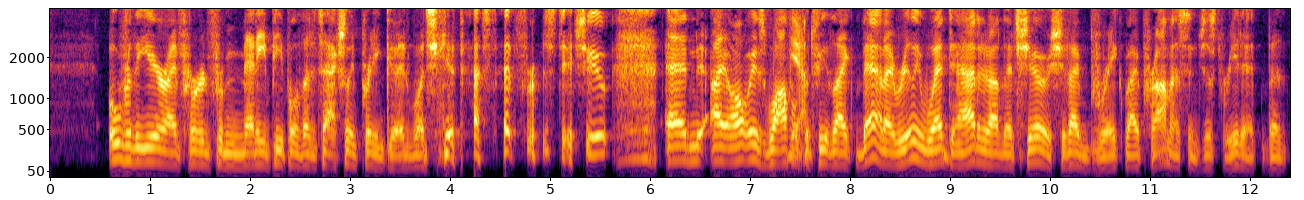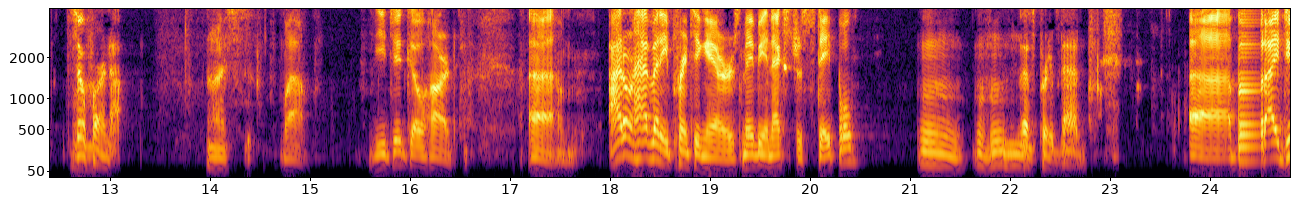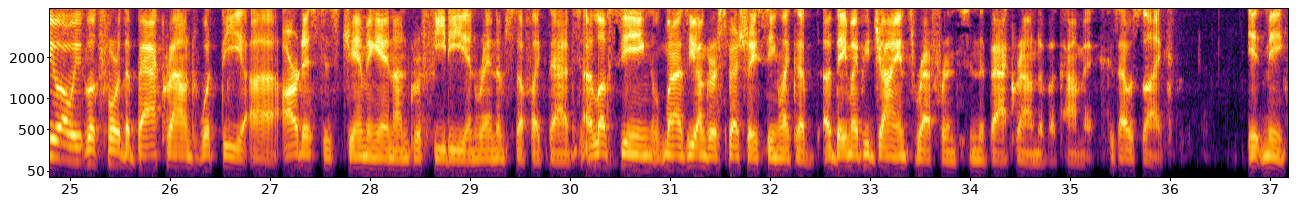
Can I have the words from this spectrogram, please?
over the year I've heard from many people that it's actually pretty good once you get past that first issue. And I always waffle Yeah. between like, man, I really went at it on that show. Should I break my promise and just read it? But so mm-hmm. far, not. nice. wow, you did go hard. Um, I don't have any printing errors. Maybe an extra staple. Mm, mm-hmm. mm. That's pretty bad. Uh, but, but I do always look for the background, what the uh, artist is jamming in on graffiti and random stuff like that. I love seeing when I was younger, especially seeing like a, a "They Might Be Giants" reference in the background of a comic because I was like, "It me."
